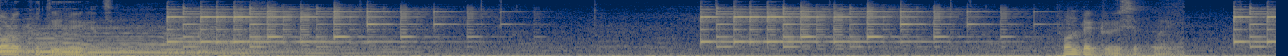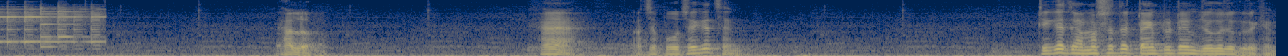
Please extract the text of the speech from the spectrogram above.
বড় ক্ষতি হয়ে গেছে। ফোনটা একটু রিসিভ করি। হ্যালো। হ্যাঁ আচ্ছা পৌঁছে গেছেন? ঠিক আছে, আমার সাথে টাইম টু টাইম যোগাযোগ রেখেন।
